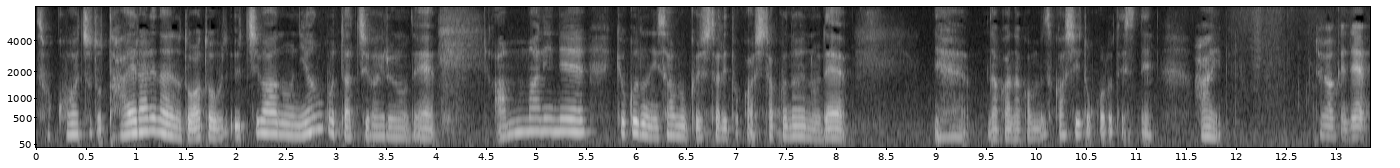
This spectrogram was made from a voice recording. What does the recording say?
そこはちょっと耐えられないのとあとうちはあのにゃんこたちがいるのであんまりね極度に寒くしたりとかしたくないので、ね、なかなか難しいところですね。はいというわけで、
